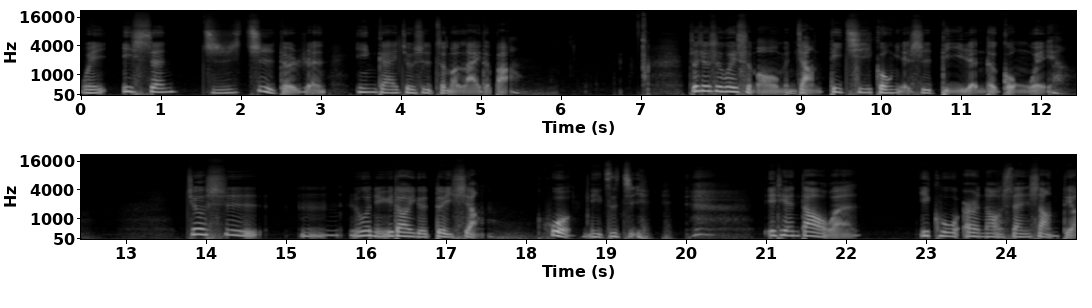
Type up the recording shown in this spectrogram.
为一生职志的人，应该就是这么来的吧？这就是为什么我们讲第七宫也是敌人的宫位啊。就是嗯，如果你遇到一个对象或你自己。一天到晚一哭二闹三上吊，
